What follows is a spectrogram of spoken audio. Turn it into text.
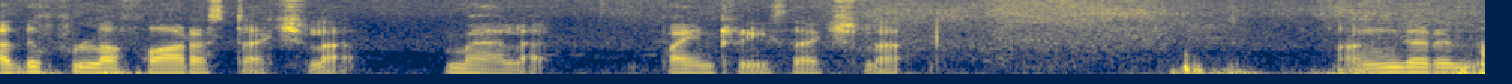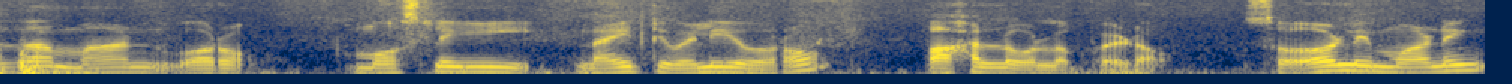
அது ஃபுல்லாக ஃபாரஸ்ட் ஆக்சுவலாக மேலே பைன் ட்ரீஸ் ஆக்சுவலாக அங்கேருந்து தான் மான் வரும். மோஸ்ட்லி நைட்டு வெளியே வரும். பகலில் உள்ள போயிடும். So early morning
